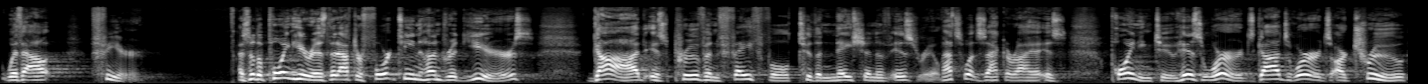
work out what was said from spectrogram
without fear. And so the point here is that after 1,400 years, God is proven faithful to the nation of Israel. That's what Zechariah is pointing to. His words, God's words, are true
